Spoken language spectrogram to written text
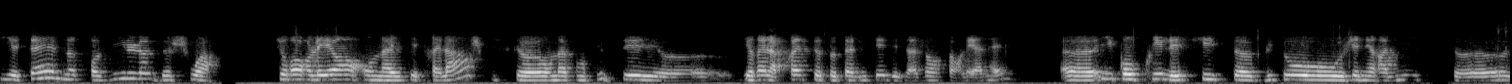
qui était notre ville de choix. Sur Orléans, on a été très large puisqu'on a consulté, euh, je dirais, la presque totalité des agences orléanaises, euh, y compris les sites plutôt généralistes, euh,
